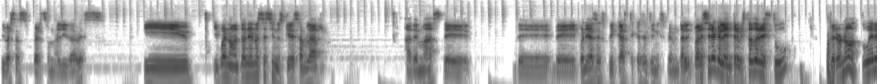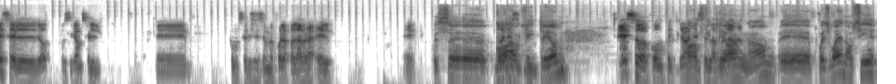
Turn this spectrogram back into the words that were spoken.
diversas personalidades. Y, y, bueno, Antonio, no sé si nos quieres hablar, además de, de, de bueno, ya se explicaste qué es el cine experimental. Pareciera que el entrevistado eres tú, pero no, tú eres el, pues digamos, el eh, ¿cómo se dice? Se me fue la palabra, el... Eh, pues eh, coanfitrión. Eso, la palabra. ¿no? Eh, pues bueno, sí,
